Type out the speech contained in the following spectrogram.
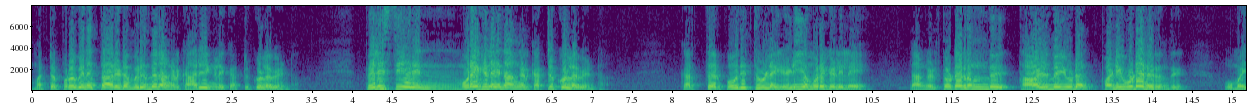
மற்ற புறவினத்தாரிடமிருந்து நாங்கள் காரியங்களை கற்றுக்கொள்ள வேண்டாம். பெலிஸ்தியரின் முறைகளை நாங்கள் கற்றுக்கொள்ள வேண்டாம். கர்த்தர் போதித்துள்ள எளிய முறைகளிலே நாங்கள் தொடர்ந்து தாழ்மையுடன் பணிவுடன் இருந்து உம்மை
